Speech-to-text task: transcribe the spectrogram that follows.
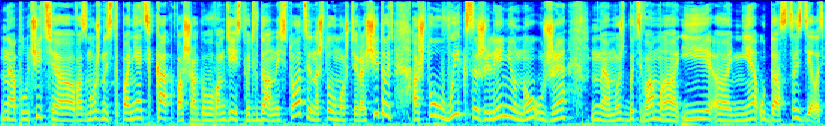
э, получить э, возможность понять, как пошагово вам действовать в данной ситуации, на что вы можете рассчитывать, а что, увы, к сожалению, но уже, может быть, вам и не удастся сделать.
